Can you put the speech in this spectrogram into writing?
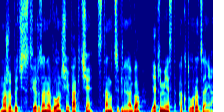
może być stwierdzone wyłącznie w akcie stanu cywilnego, jakim jest akt urodzenia.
